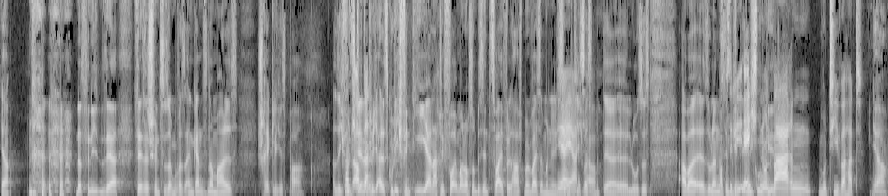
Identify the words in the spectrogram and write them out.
Ja. das finde ich sehr, sehr, sehr schön zusammengefasst. Ein ganz normales, schreckliches Paar. Also ich wünsche dir natürlich alles gut. Ich finde die ja nach wie vor immer noch so ein bisschen zweifelhaft. Man weiß immer nicht Ja, so ja, richtig, ich was auch. mit der äh, los ist. Aber äh, solange Ob es dem sie Kind die echten und geht, wahren Motive hat. ja,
